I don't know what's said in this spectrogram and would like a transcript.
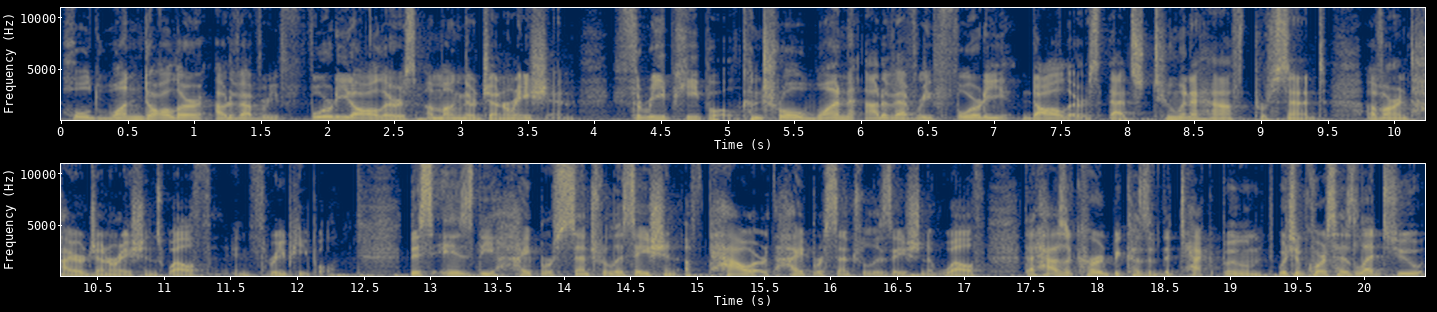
hold $1 out of every $40 among their generation. Three people control one out of every $40. That's 2.5% of our entire generation's wealth in three people. This is the hyper-centralization of power, the hyper-centralization of wealth that has occurred because of the tech boom, which of course has led to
